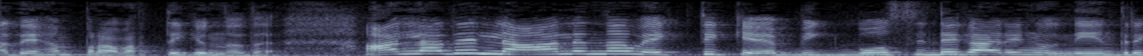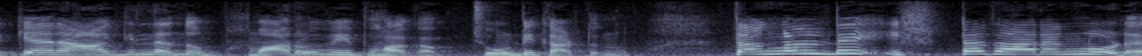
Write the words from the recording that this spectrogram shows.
അദ്ദേഹം പ്രവർത്തിക്കുന്നത്. അല്ലാതെ ലാൽ എന്ന വ്യക്തിക്ക് ബിഗ് ബോസിന്റെ കാര്യങ്ങൾ നിയന്ത്രിക്കാനാകില്ലെന്നും മറുവിഭാഗം ചൂണ്ടിക്കാട്ടുന്നു. തങ്ങളുടെ ഇഷ്ടതാരങ്ങളോട്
